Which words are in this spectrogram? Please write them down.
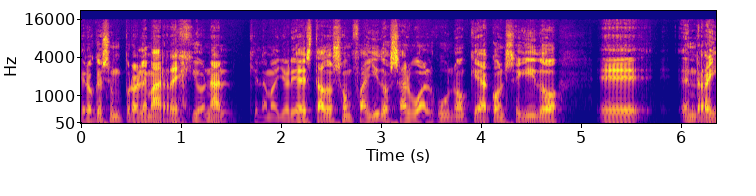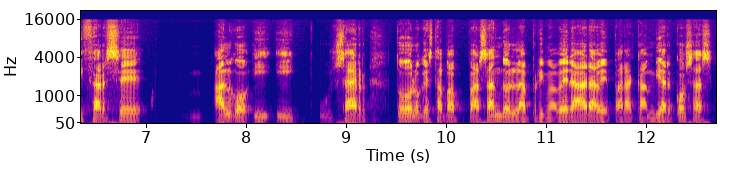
creo que es un problema regional, que la mayoría de estados son fallidos, salvo alguno que ha conseguido eh, enraizarse algo y, usar todo lo que estaba pasando en la primavera árabe para cambiar cosas,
